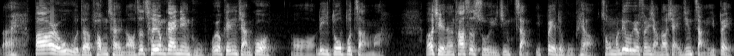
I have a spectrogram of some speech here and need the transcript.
来八二五五的鹏程哦，这车用概念股，我有跟你讲过哦，利多不涨嘛，而且呢，它是属于已经涨一倍的股票，从我们六月分享到现在已经涨一倍，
